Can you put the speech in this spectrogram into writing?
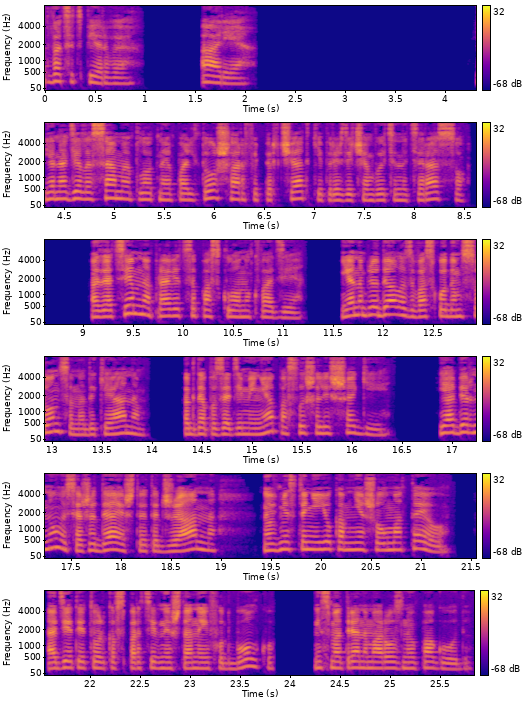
21. Ария. Я надела самое плотное пальто, шарф и перчатки, прежде чем выйти на террасу, а затем направиться по склону к воде. Я наблюдала за восходом солнца над океаном, когда позади меня послышались шаги. Я обернулась, ожидая, что это Джианна, но вместо нее ко мне шел Матео, одетый только в спортивные штаны и футболку, несмотря на морозную погоду.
